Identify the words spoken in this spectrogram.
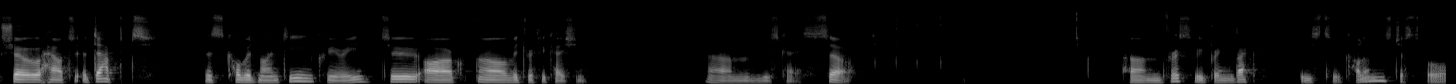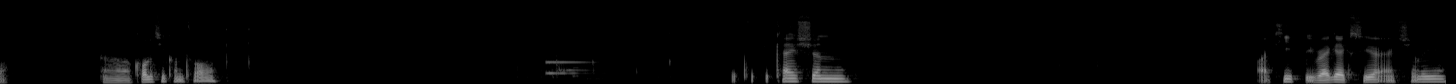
show how to adapt this COVID-19 query to our, our vitrification um, use case. So um, first we bring back these two columns just for uh, quality control. Vitrification. I keep the regex here actually.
